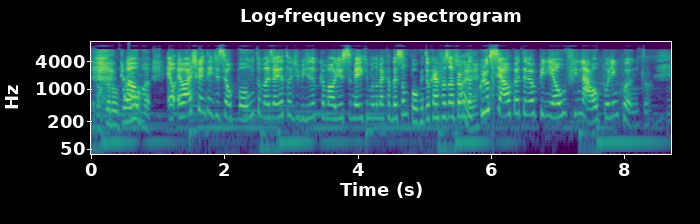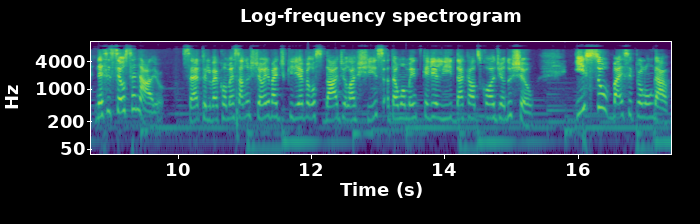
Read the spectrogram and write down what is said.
Eu quero ouvir a Calma, Lohane. eu, eu acho que eu entendi seu ponto, mas eu ainda tô dividida porque o Maurício meio que mudou minha cabeça um pouco. Então eu quero fazer uma Isso pergunta aí. crucial pra eu ter minha opinião final por enquanto. Nesse seu cenário, certo? Ele vai começar no chão, ele vai adquirir a velocidade lá X até o momento que ele ali dá aquela descoladinha do chão. Isso vai se prolongar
